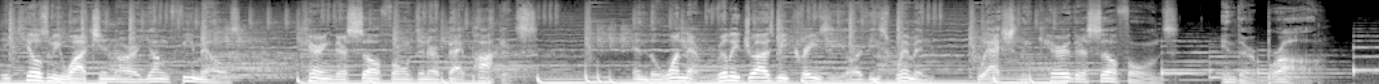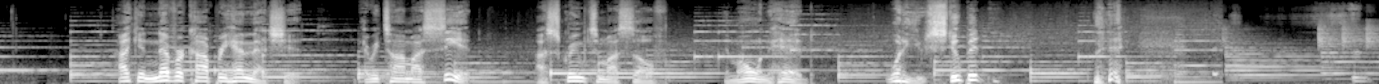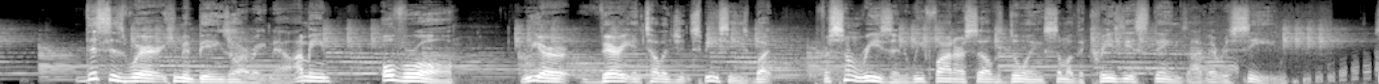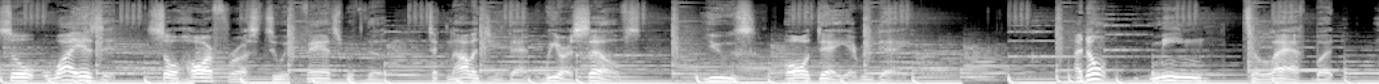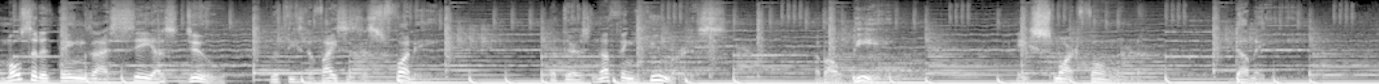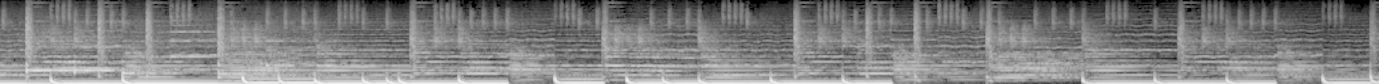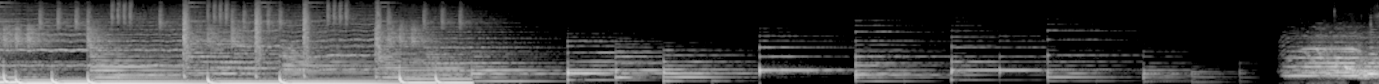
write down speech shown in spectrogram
It kills me watching our young females carrying their cell phones in their back pockets. And the one that really drives me crazy are these women who actually carry their cell phones in their bra. I can never comprehend that shit. Every time I see it, I scream to myself in my own head, What are you, stupid? this is where human beings are right now. I mean, overall, we are very intelligent species, but for some reason, we find ourselves doing some of the craziest things I've ever seen. So, why is it so hard for us to advance with the technology that we ourselves use all day, every day? I don't mean to laugh, but most of the things I see us do with these devices is funny. But there's nothing humorous about being a smartphone dummy.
